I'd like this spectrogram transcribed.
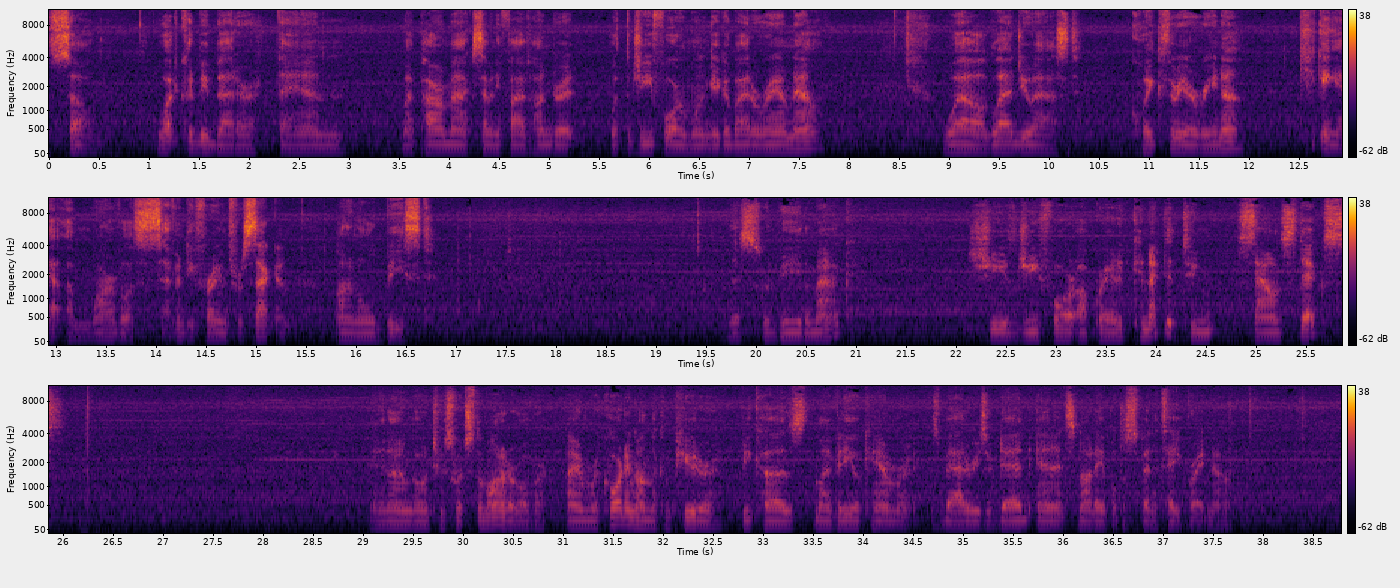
So, what could be better than my PowerMac 7500 with the G4 and 1GB of RAM now? Well, glad you asked. Quake 3 Arena, kicking at a marvelous 70 frames per second on an old beast. This would be the Mac. She is G4 upgraded, connected to SoundSticks and I'm going to switch the monitor over. I am recording on the computer because my video camera's batteries are dead and it's not able to spin a tape right now.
